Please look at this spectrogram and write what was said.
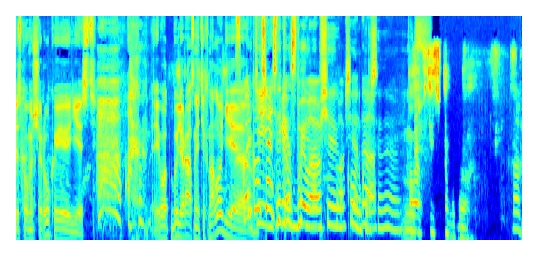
без помощи рук и есть. И вот были разные технологии. Сколько Какие участников было? Вообще, Вообще, конкурсы, да. Ну, Около 50 человек было. Около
